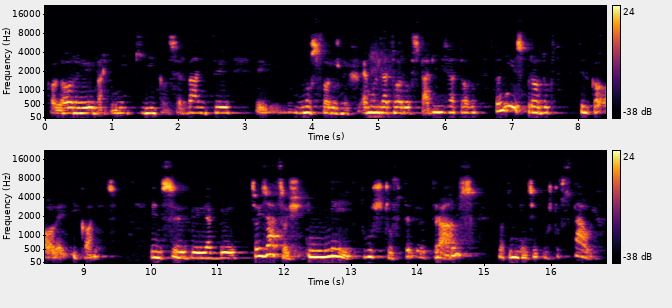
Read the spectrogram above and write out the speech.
kolory, barwniki, konserwanty, e, mnóstwo różnych emulgatorów, stabilizatorów. To nie jest produkt tylko olej i koniec. Więc jakby coś za coś, im mniej tłuszczów trans, no tym więcej tłuszczów stałych.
